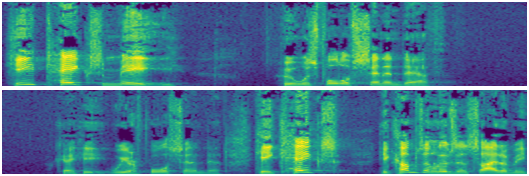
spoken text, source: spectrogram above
He takes me, who was full of sin and death. Okay, he, we are full of sin and death. He takes, he comes and lives inside of me,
